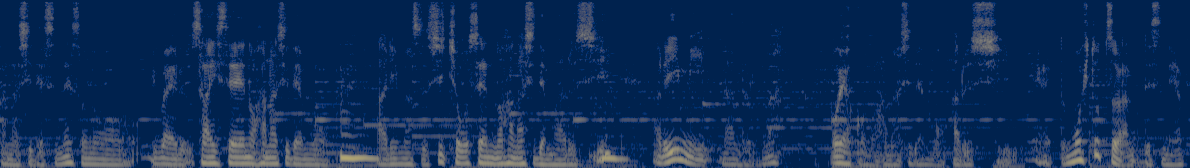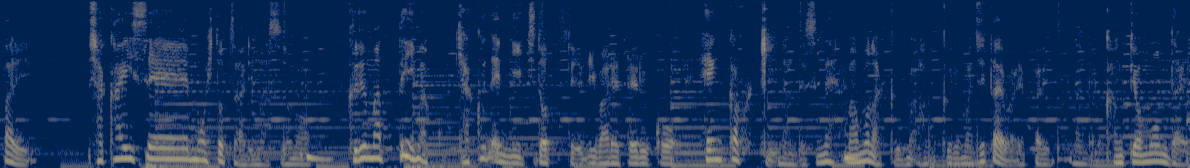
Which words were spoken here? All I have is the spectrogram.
話ですね。そのいわゆる再生の話でもありますし、挑戦の話でもあるし、ある意味なんだろうな親子の話でもあるし、えー、ともう一つはですねやっぱり社会性も一つあります。その、車って今100年に一度って言われてるこう変革期なんですね。まもなく、まあ、車自体はやっぱりなんだろう環境問題と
